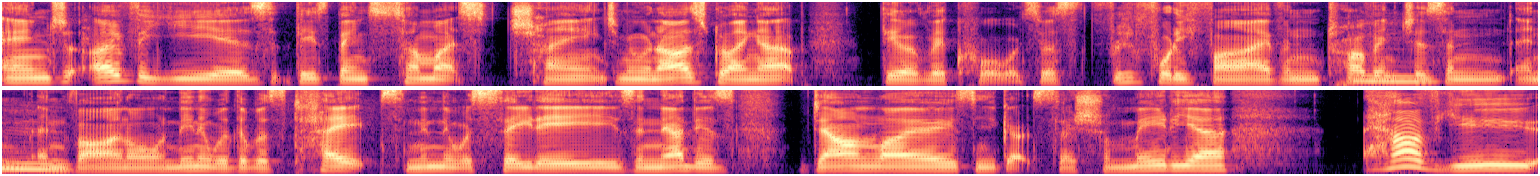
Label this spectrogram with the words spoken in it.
and over the years, there's been so much change. I mean, when I was growing up, there were records. There was 45 and 12 mm. inches and, and, mm. and, vinyl, and then was, there was tapes, and then there was CDs, and now there's downloads, and you've got social media. How have you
